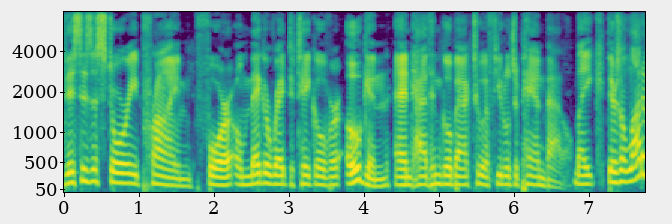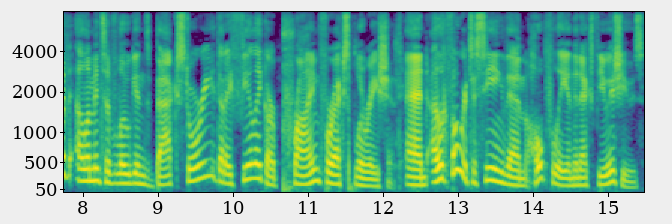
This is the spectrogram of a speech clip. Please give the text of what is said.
This is a story primed for Omega Red to take over Ogun and have him go back to a feudal Japan battle. Like, there's a lot of elements of Logan's backstory that I feel like are prime for exploration. And I look forward to seeing them hopefully in the next few issues.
